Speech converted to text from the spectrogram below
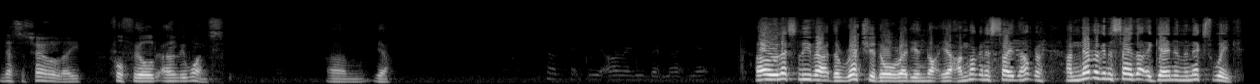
necessarily fulfilled only once. Um, yeah. So could it be already but not yet? Oh, let's leave out the wretched already and not yet. I'm not going to say that. I'm never going to say that again in the next week.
